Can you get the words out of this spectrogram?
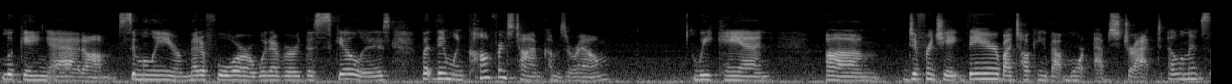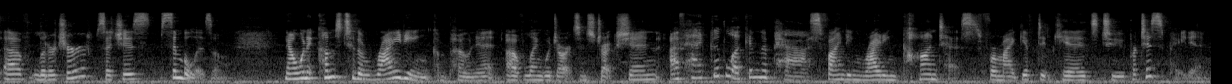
looking at um, simile or metaphor or whatever the skill is. But then when conference time comes around, we can um, differentiate there by talking about more abstract elements of literature, such as symbolism. Now, when it comes to the writing component of language arts instruction, I've had good luck in the past finding writing contests for my gifted kids to participate in.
